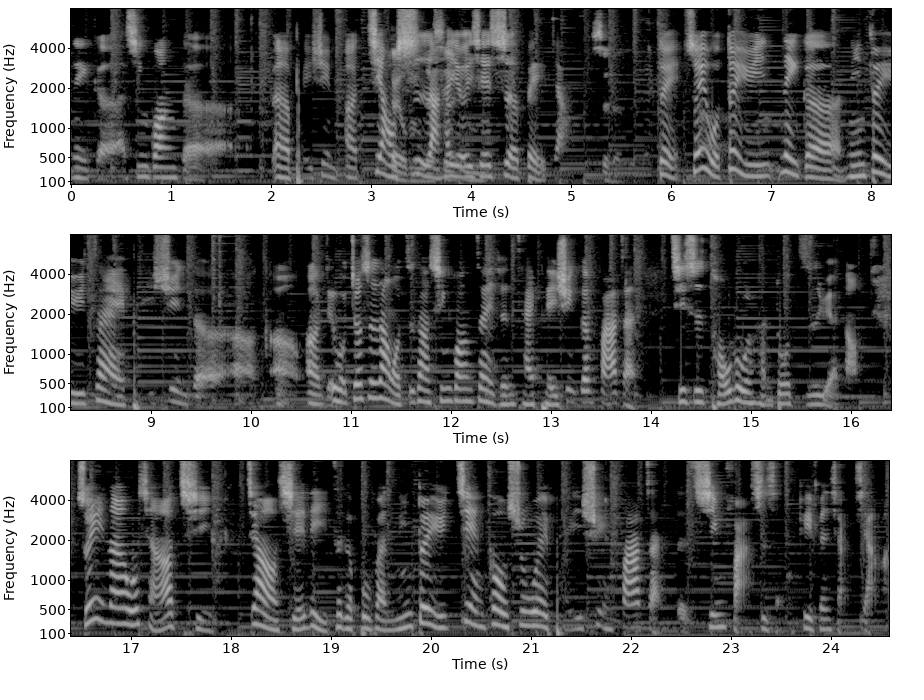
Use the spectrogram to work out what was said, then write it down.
那个星光的呃培训呃教室啊，还有一些设备这样。是的，是的。对，所以我对于那个您对于在培训的呃呃呃，我就是让我知道星光在人才培训跟发展其实投入了很多资源哦。所以呢，我想要请教协理这个部分，您对于建构数位培训发展的心法是什么？可以分享一下吗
